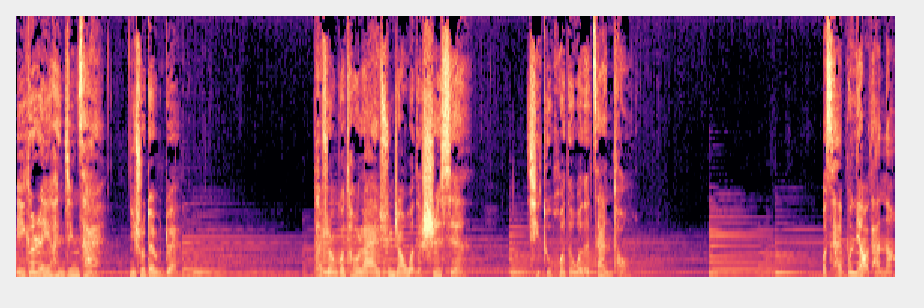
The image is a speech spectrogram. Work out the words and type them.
一个人也很精彩，你说对不对？他转过头来寻找我的视线，企图获得我的赞同。我才不鸟他呢，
